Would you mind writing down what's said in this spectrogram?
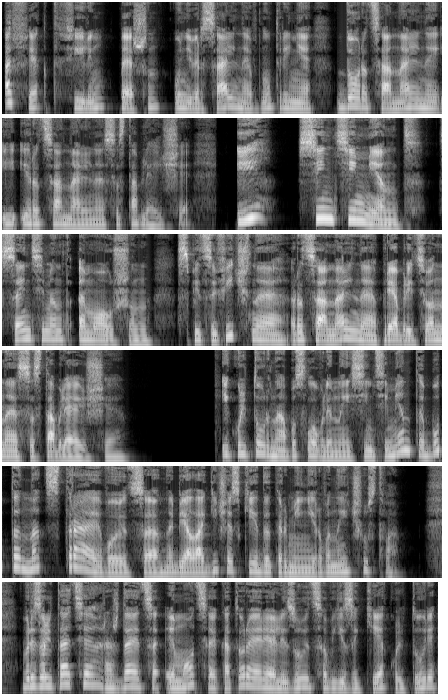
аффект, feeling, passion, универсальная внутренняя, дорациональная и иррациональная составляющая, и сентимент, sentiment emotion, специфичная, рациональная, приобретенная составляющая. И культурно обусловленные сентименты будто надстраиваются на биологически детерминированные чувства. В результате рождается эмоция, которая реализуется в языке, культуре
